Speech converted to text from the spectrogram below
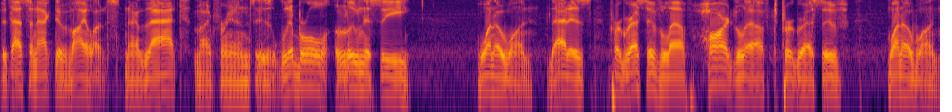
that that's an act of violence. Now, that, my friends, is liberal lunacy 101. That is progressive left, hard left progressive 101.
